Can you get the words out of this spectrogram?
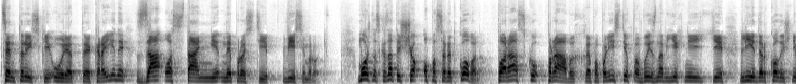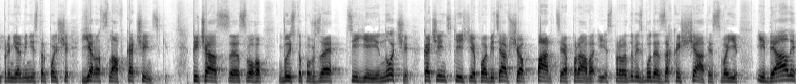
центристський уряд країни за останні непрості вісім років. Можна сказати, що опосередковано поразку правих популістів визнав їхній лідер, колишній прем'єр-міністр Польщі Ярослав Качинський. Під час е, свого виступу вже цієї ночі Качинський пообіцяв, що партія права і справедливість буде захищати свої ідеали,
